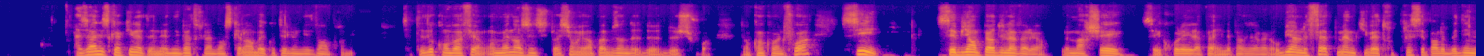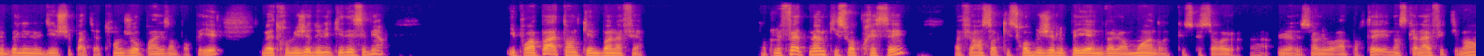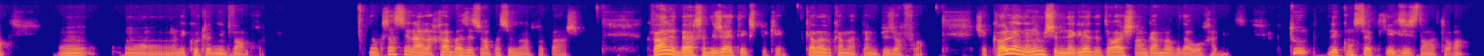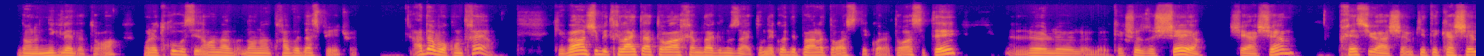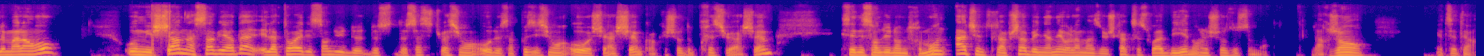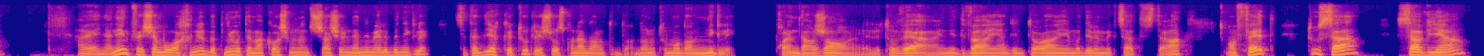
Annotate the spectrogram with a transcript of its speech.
Dans ce cas-là, on va écouter le Nidva en premier. C'est-à-dire qu'on va faire, on met dans une situation où il n'y aura pas besoin de, choix. Donc, encore une fois, si ces biens ont perdu la valeur, le marché s'est écroulé, il a, perdu la valeur, ou bien le fait même qu'il va être pressé par le Bédine, le Bédine lui dit, je ne sais pas, il y a 30 jours par exemple pour payer, il va être obligé de liquider ses biens. Il ne pourra pas attendre qu'il y ait une bonne affaire. Donc, le fait même qu'il soit pressé, va faire en sorte qu'il sera obligé de le payer à une valeur moindre que ce que ça lui aura apporté. Dans ce cas-là, effectivement, on, on, écoute le nid de. Donc ça, c'est la halakha basée sur un passage de notre page. Kvar Nidber, ça a déjà été expliqué, comme comme plusieurs fois. Tous les concepts qui existent dans la Torah, dans le Niglé de la Torah, on les trouve aussi dans, dans notre avoda spirituel. Adam, au contraire, Tandis qu'au départ, la Torah, c'était quoi? La Torah, c'était le, le, le, quelque chose de cher chez Hachem, précieux à Hachem, qui était caché le mal en haut. Et la Torah est descendue de, de, sa situation en haut, de sa position en haut chez Hachem, quelque chose de précieux à Hachem, c'est descendu dans notre monde, jusqu'à que ce soit habillé dans les choses de ce monde, l'argent, etc. C'est-à-dire que toutes les choses qu'on a dans, dans, notre monde, dans le niglé, problème d'argent, le Tovea, Nidva, un Torah, un Modem etc. En fait, tout ça, ça vient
